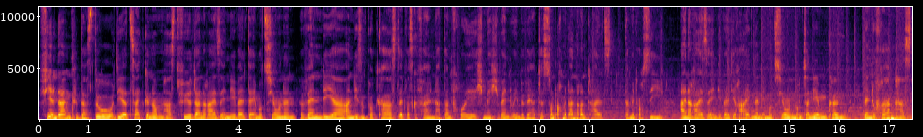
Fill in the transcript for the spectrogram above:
Vielen Dank, dass du dir Zeit genommen hast für deine Reise in die Welt der Emotionen. Wenn dir an diesem Podcast etwas gefallen hat, dann freue ich mich, wenn du ihn bewertest und auch mit anderen teilst, damit auch sie eine Reise in die Welt ihrer eigenen Emotionen unternehmen können. Wenn du Fragen hast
